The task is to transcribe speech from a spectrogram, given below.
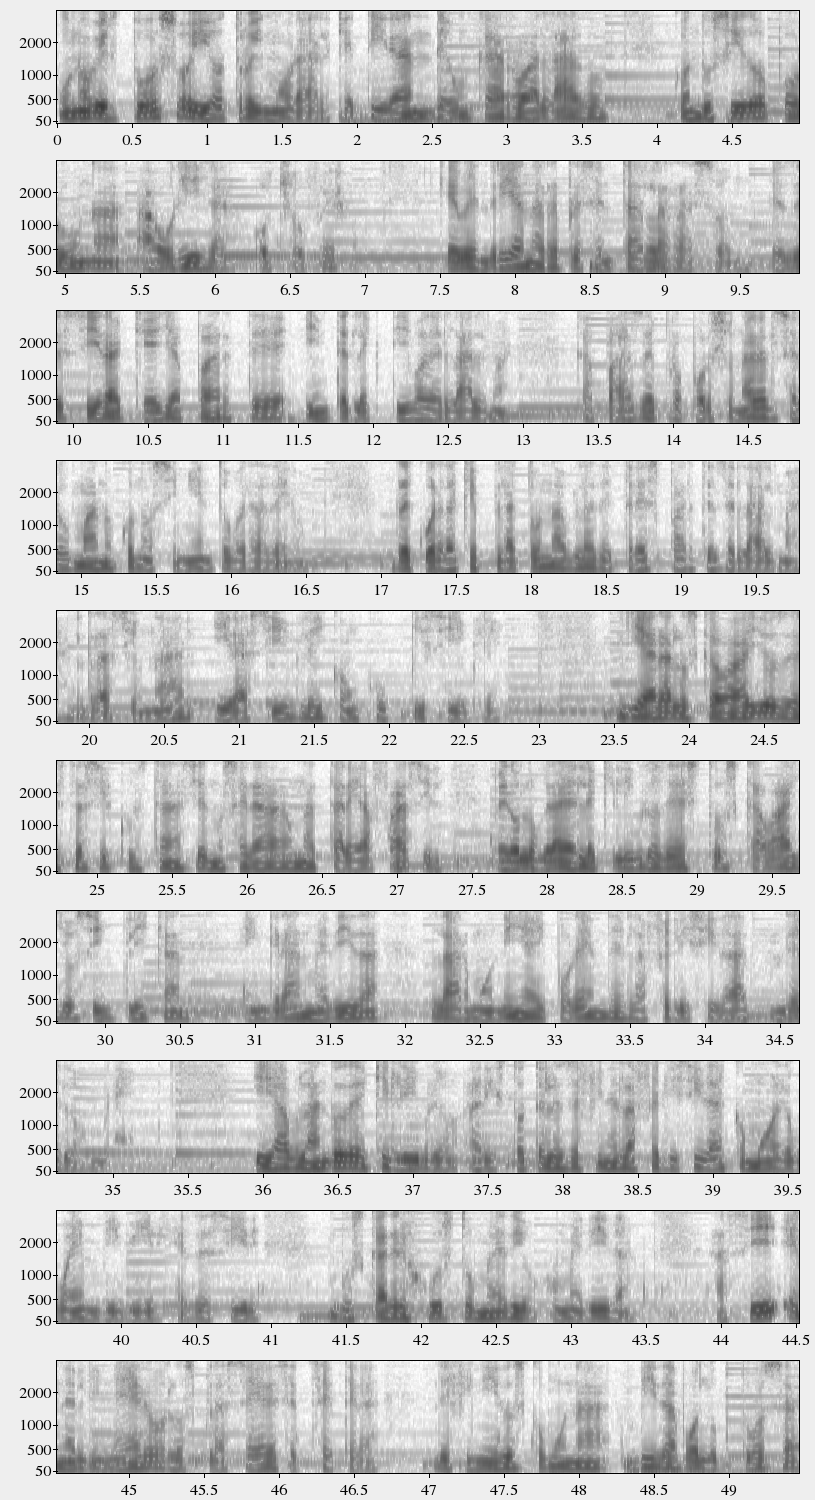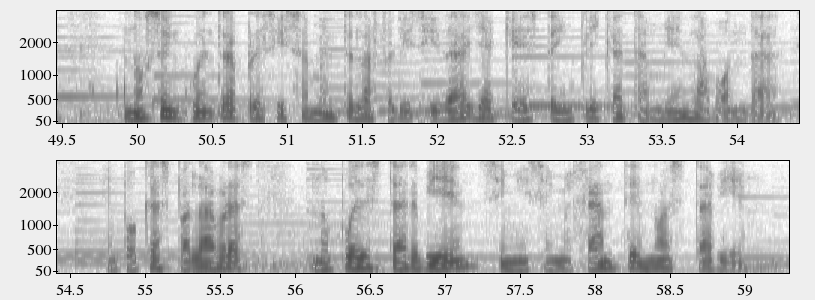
uno virtuoso y otro inmoral, que tiran de un carro alado conducido por una auriga o chofer, que vendrían a representar la razón, es decir, aquella parte intelectiva del alma, capaz de proporcionar al ser humano conocimiento verdadero. Recuerda que Platón habla de tres partes del alma, racional, irascible y concupiscible. Guiar a los caballos de estas circunstancias no será una tarea fácil, pero lograr el equilibrio de estos caballos implican en gran medida la armonía y por ende la felicidad del hombre. Y hablando de equilibrio, Aristóteles define la felicidad como el buen vivir, es decir, buscar el justo medio o medida, así en el dinero, los placeres, etc definidos como una vida voluptuosa, no se encuentra precisamente la felicidad, ya que ésta implica también la bondad. En pocas palabras, no puede estar bien si mi semejante no está bien.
